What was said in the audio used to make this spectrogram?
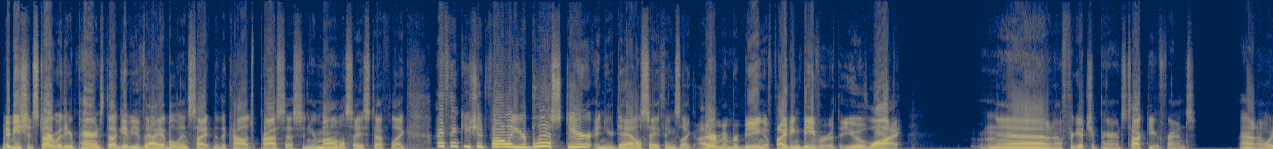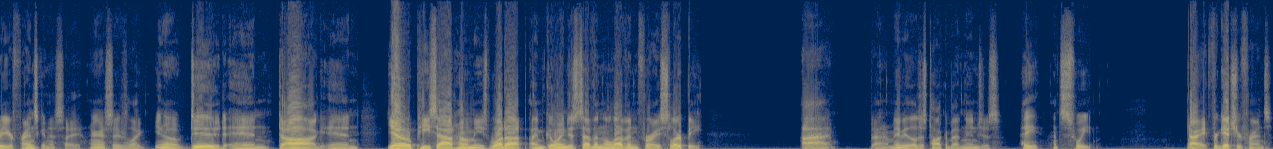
Maybe you should start with your parents. They'll give you valuable insight into the college process. And your mom will say stuff like, I think you should follow your bliss, dear. And your dad will say things like, I remember being a fighting beaver at the U of Y. I don't know. Forget your parents. Talk to your friends. I don't know. What are your friends going to say? They're going to say, like, you know, dude and dog and yo, peace out, homies. What up? I'm going to 7 Eleven for a Slurpee. Uh, I don't know. Maybe they'll just talk about ninjas. Hey, that's sweet. All right, forget your friends.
